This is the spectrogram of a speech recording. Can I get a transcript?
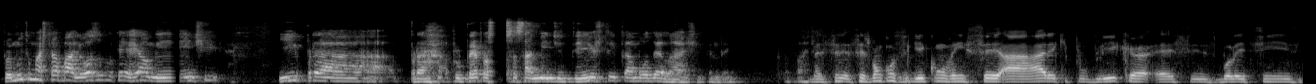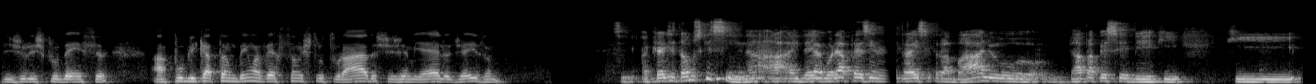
foi muito mais trabalhosa do que realmente ir para o pré-processamento de texto e para a modelagem também. Mas vocês vão conseguir convencer a área que publica esses boletins de jurisprudência a publicar também uma versão estruturada, XML ou JSON? Sim, acreditamos que sim. Né? A, a ideia agora é apresentar esse trabalho, dá para perceber que que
